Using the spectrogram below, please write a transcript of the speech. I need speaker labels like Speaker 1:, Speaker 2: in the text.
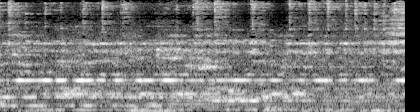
Speaker 1: i you sorry.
